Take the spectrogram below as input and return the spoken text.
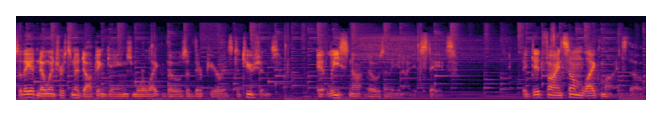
so they had no interest in adopting games more like those of their peer institutions, at least not those in the United States. They did find some like minds, though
